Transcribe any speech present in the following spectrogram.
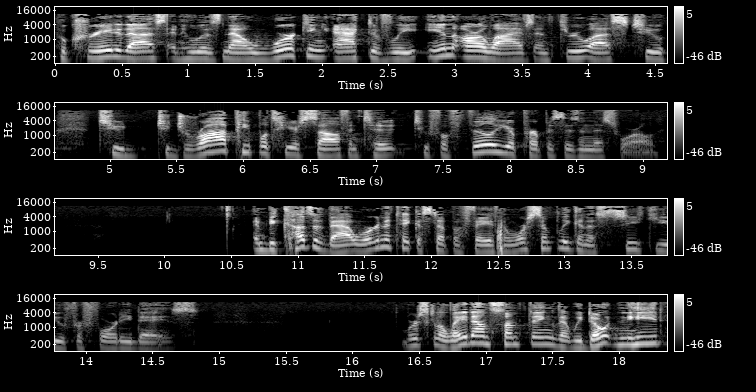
who created us and who is now working actively in our lives and through us to, to, to draw people to yourself and to, to fulfill your purposes in this world. And because of that, we're going to take a step of faith and we're simply going to seek you for 40 days. We're just going to lay down something that we don't need,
